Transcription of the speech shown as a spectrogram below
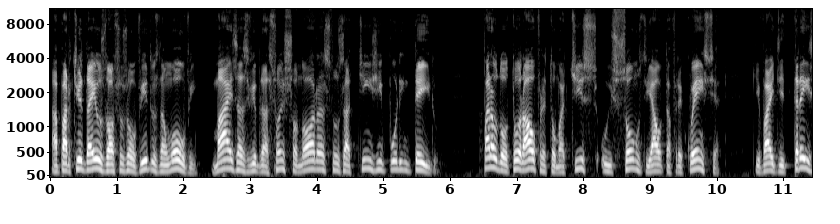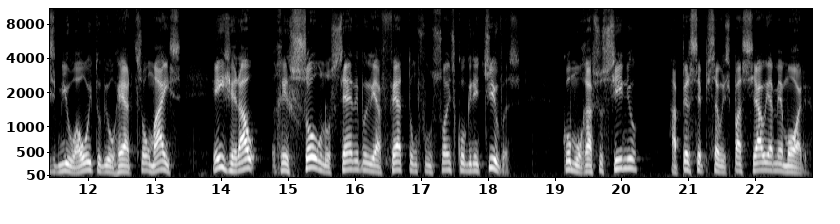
A partir daí, os nossos ouvidos não ouvem, mas as vibrações sonoras nos atingem por inteiro. Para o Dr. Alfred Tomatis, os sons de alta frequência, que vai de 3 mil a 8 mil Hz ou mais, em geral ressoam no cérebro e afetam funções cognitivas, como o raciocínio, a percepção espacial e a memória.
